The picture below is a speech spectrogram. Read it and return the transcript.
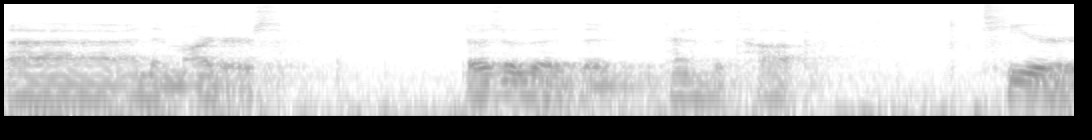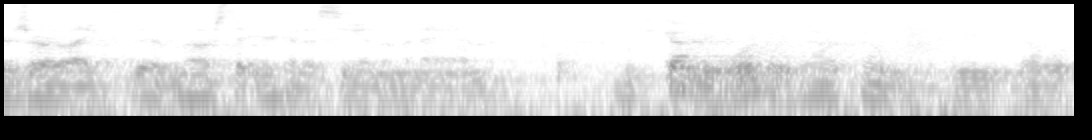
uh, and then martyrs, those are the, the kind of the top tiers or like the most that you're going to see in the Menaion. But you got me wondering how come we ele-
